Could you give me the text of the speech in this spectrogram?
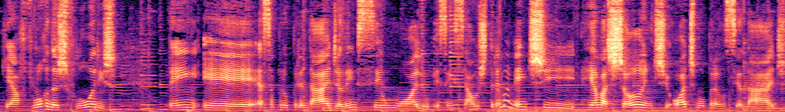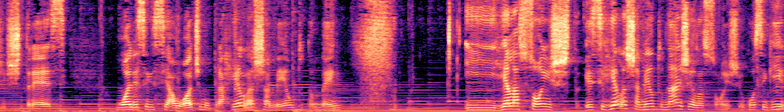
que é a flor das flores, tem é, essa propriedade, além de ser um óleo essencial extremamente relaxante, ótimo para ansiedade, estresse, um óleo essencial ótimo para relaxamento também. E relações, esse relaxamento nas relações, eu conseguir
